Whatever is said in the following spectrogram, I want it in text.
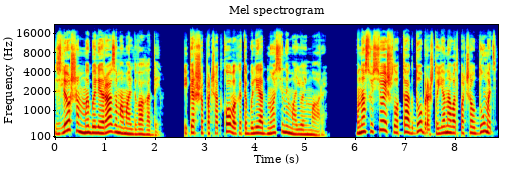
З лёшам мы былі разам амаль два гады. І першапачаткова гэта былі адносіны маёй мары. У нас усё ішло так добра, што я нават пачаў думаць,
